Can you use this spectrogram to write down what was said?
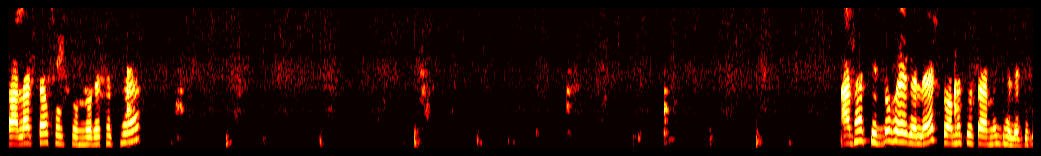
কালারটাও খুব সুন্দর এসেছে। আধা সিদ্ধ হয়ে গেলে টমেটোটা আমি ঢেলে দিব।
